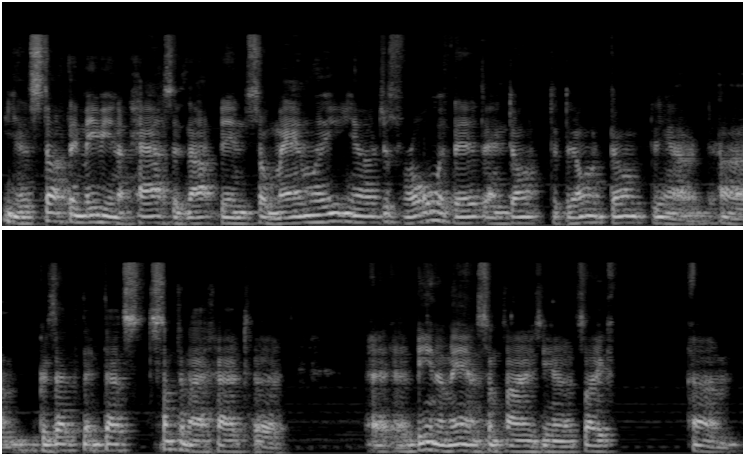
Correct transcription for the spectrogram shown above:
you know, stuff that maybe in the past has not been so manly, you know, just roll with it and don't, don't, don't, you know, because um, that, that, that's something I've had to, uh, uh, being a man sometimes, you know, it's like, um,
